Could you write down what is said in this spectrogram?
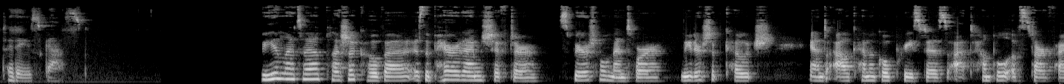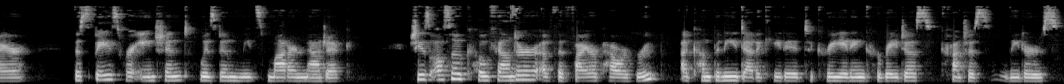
today's guest. Violetta Pleshakova is a paradigm shifter, spiritual mentor, leadership coach, and alchemical priestess at Temple of Starfire, the space where ancient wisdom meets modern magic. She is also co founder of the Firepower Group, a company dedicated to creating courageous, conscious leaders.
